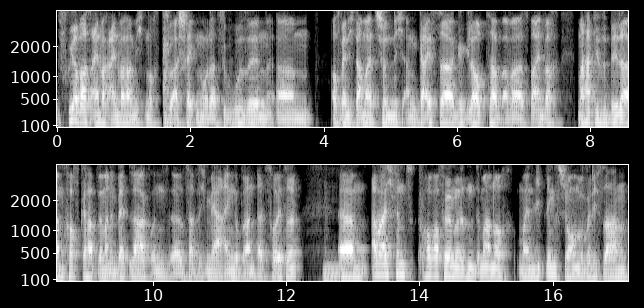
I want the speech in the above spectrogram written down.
früher war es einfach einfacher, mich noch zu erschrecken oder zu gruseln. Ähm, auch wenn ich damals schon nicht an Geister geglaubt habe, aber es war einfach man hat diese Bilder im Kopf gehabt, wenn man im Bett lag und äh, es hat sich mehr eingebrannt als heute. Mhm. Ähm, aber ich finde, Horrorfilme sind immer noch mein Lieblingsgenre, würde ich sagen.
